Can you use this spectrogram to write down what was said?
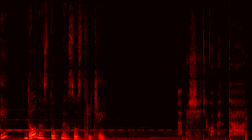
і до наступних зустрічей. Напишіть коментар.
